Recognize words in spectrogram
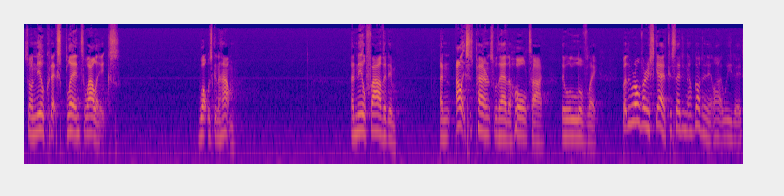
So Neil could explain to Alex what was going to happen. And Neil fathered him. And Alex's parents were there the whole time. They were lovely. But they were all very scared because they didn't have God in it like we did.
